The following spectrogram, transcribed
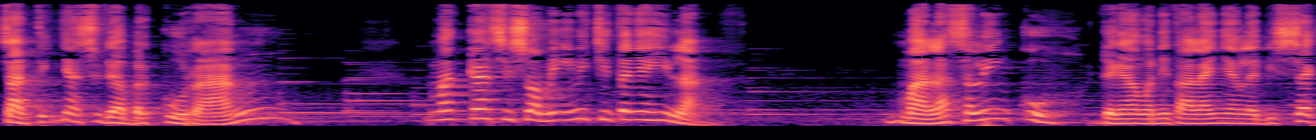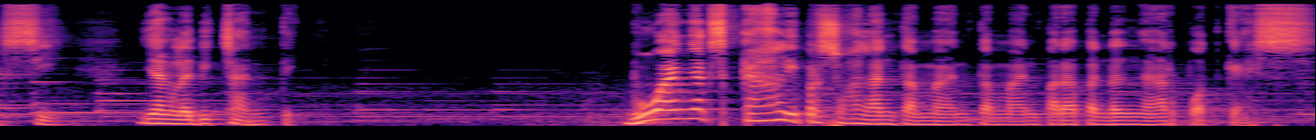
cantiknya sudah berkurang, maka si suami ini cintanya hilang. Malah selingkuh dengan wanita lain yang lebih seksi, yang lebih cantik. Banyak sekali persoalan teman-teman para pendengar podcast.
